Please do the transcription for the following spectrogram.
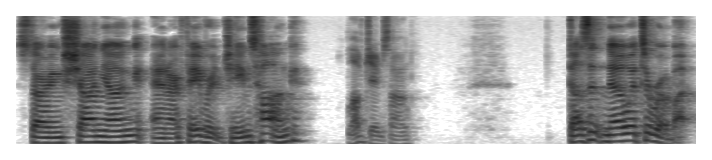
Starring Sean Young and our favorite James Hong. Love James Hong. Doesn't know it's a robot.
